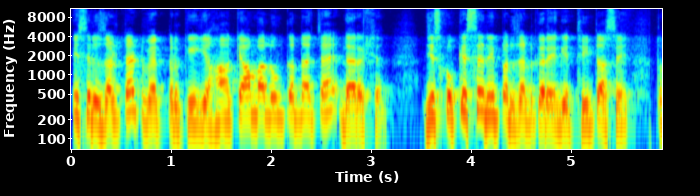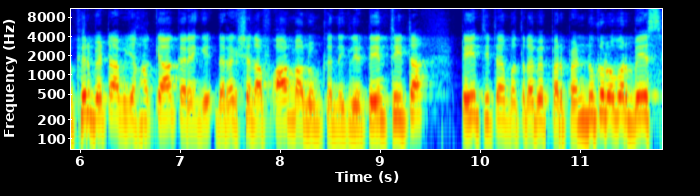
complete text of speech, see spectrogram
اس ریزلٹنٹ ویکٹر کی یہاں کیا معلوم کرنا چاہیں؟ ڈائریکشن جس کو کس سے ریپرزنٹ کریں گے؟ تھیٹا سے. تو پھر بیٹا اب یہاں کیا کریں گے؟ ڈائریکشن آف آر معلوم کرنے کے لیے ٹین تھیٹا ٹین تھیٹا مطلب ہے پرپینڈوکل اوور بیس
